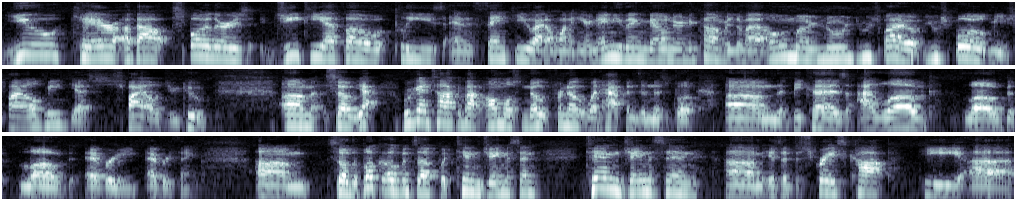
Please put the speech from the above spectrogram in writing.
you care about spoilers, GTFO, please and thank you. I don't want to hear anything down there in the comments about, oh my lord, you spoiled, you spoiled me. Spoiled me? Yes, spoiled you too. Um, so yeah, we're going to talk about almost note for note what happens in this book um, because I loved, loved, loved every everything. Um, so the book opens up with Tim Jamieson. Tim Jamieson um, is a disgraced cop. He uh,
